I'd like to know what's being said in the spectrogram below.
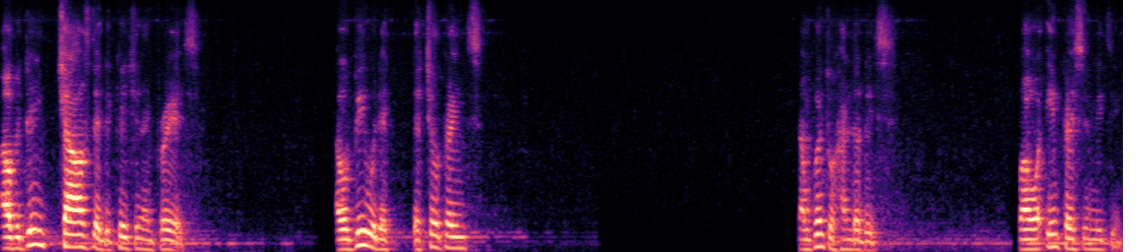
i'll be doing child's dedication and prayers. I will be with the, the children's. I'm going to handle this for our in-person meeting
